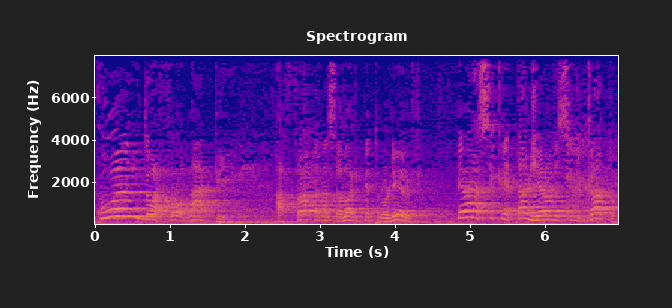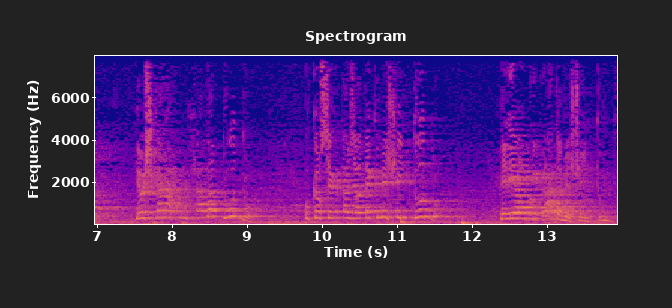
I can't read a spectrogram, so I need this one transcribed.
Quando a FRONAP, a Frota Nacional de Petroleiros, eu era secretário-geral do sindicato, e os caras arranchavam tudo, porque o secretário-geral tem que mexer em tudo. Ele é obrigado a mexer em tudo.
